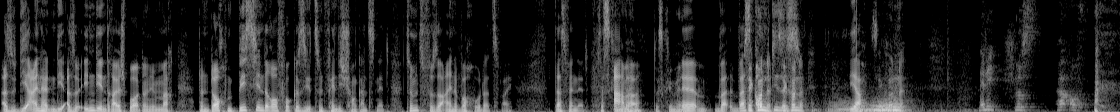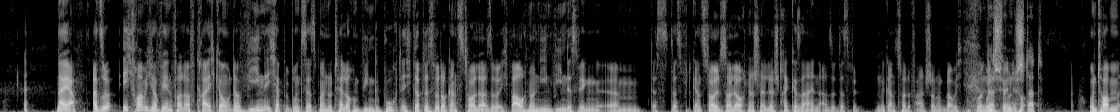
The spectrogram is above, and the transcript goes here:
also die Einheiten, die also in den drei Sportlern, die man macht, dann doch ein bisschen darauf fokussiert sind, fände ich schon ganz nett. Zumindest für so eine Woche oder zwei. Das wäre nett. Das kriegen Aber, wir Das kriegen wir äh, was Sekunde, dieses, Sekunde. Ja. Sekunde. Eddie, Schluss. Hör auf. Naja, also ich freue mich auf jeden Fall auf Kraichgau und auf Wien. Ich habe übrigens jetzt mein Hotel auch in Wien gebucht. Ich glaube, das wird auch ganz toll. Also ich war auch noch nie in Wien, deswegen ähm, das, das wird ganz toll. Es soll ja auch eine schnelle Strecke sein. Also das wird eine ganz tolle Veranstaltung, glaube ich. Wunderschöne und, und, Stadt. Und Tom,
